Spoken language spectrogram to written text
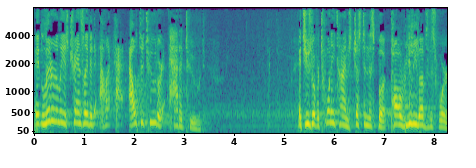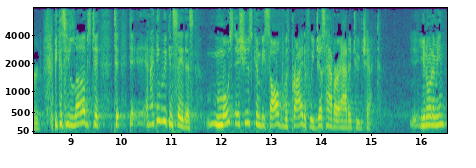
It literally is translated al- altitude or attitude. It's used over 20 times just in this book. Paul really loves this word because he loves to, to, to, and I think we can say this, most issues can be solved with pride if we just have our attitude checked. You know what I mean?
